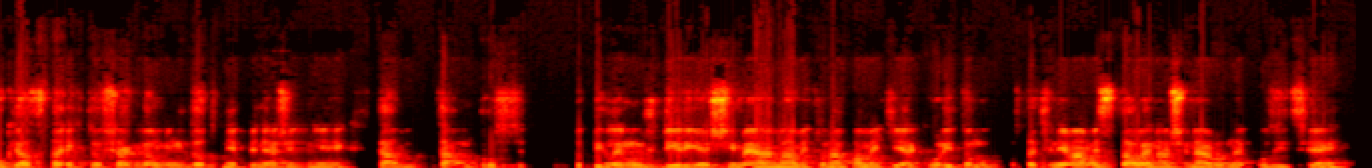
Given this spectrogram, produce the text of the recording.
pokiaľ sa ich to však veľmi dotkne peňaženiek, tam, tam proste dilemu vždy riešime a máme to na pamäti a kvôli tomu v podstate nemáme stále naše národné pozície,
